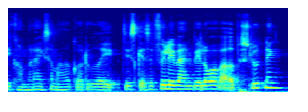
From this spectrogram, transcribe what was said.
det kommer der ikke så meget godt ud af. Det skal selvfølgelig være en velovervejet beslutning,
